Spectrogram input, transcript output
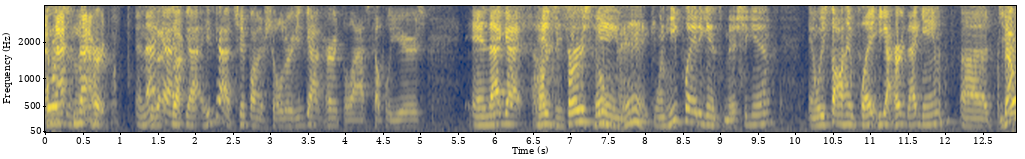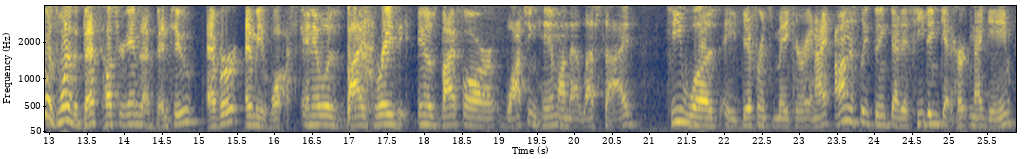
unfortunately, and that hurts. And that guy's sucks. got he's got a chip on his shoulder. He's gotten hurt the last couple years. And that guy his He's first so game big. when he played against Michigan and we saw him play, he got hurt that game. Uh, That was one of the best Husker games I've been to ever, and we lost. and it was by crazy. and it was by far watching him on that left side. He was a difference maker, and I honestly think that if he didn't get hurt in that game,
